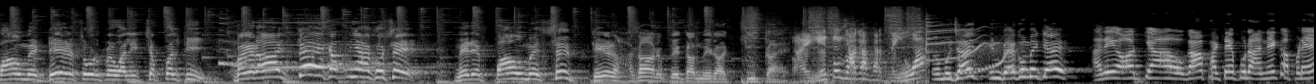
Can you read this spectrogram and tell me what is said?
पाँव में डेढ़ सौ रुपए वाली चप्पल थी। मगर आज देख अपनी आँखों से। मेरे पाँव में सिर्फ़ डेढ़ हज़ार रूपए का मेरा जूता है। आ, ये तो ज़्यादा फ़र्क नहीं हुआ। तो मुजाहिद इन बैगों में क्या है? अरे और क्या होगा? फटे पुराने कपड़े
